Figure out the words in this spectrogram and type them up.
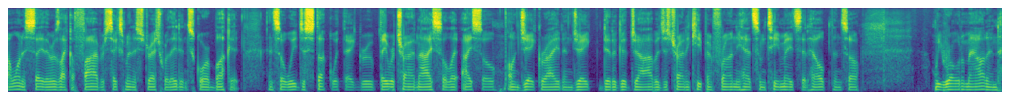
I want to say there was like a five or six minute stretch where they didn't score a bucket, and so we just stuck with that group. They were trying to isolate ISO on Jake Wright, and Jake did a good job of just trying to keep in front. He had some teammates that helped, and so we rolled him out, and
